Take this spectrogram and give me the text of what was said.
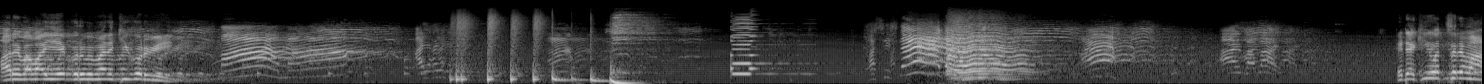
আরে বাবা ইয়ে করবি মানে কি করবি? এটা কি হচ্ছে রে মা?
